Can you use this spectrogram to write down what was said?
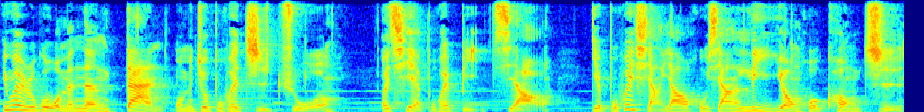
因为如果我们能淡，我们就不会执着，而且不会比较，也不会想要互相利用或控制，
